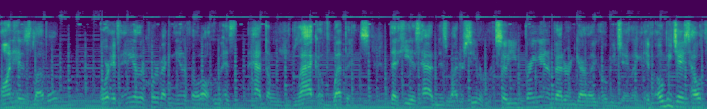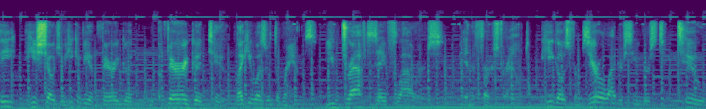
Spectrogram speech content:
on his level or if any other quarterback in the NFL at all who has had the lack of weapons that he has had in his wide receiver room. So you bring in a veteran guy like OBJ. Like if OBJ's healthy, he showed you he can be a very good, a very good two, like he was with the Rams. You draft Zay Flowers in the first round. He goes from zero wide receivers to two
